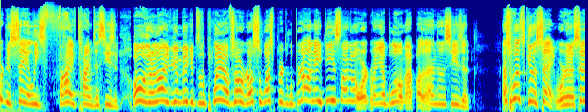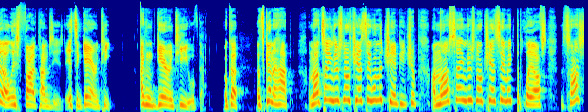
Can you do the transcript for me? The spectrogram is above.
we're going to say at least five times this season, oh, they're not even going to make it to the playoffs. Oh, Russell Westbrook, LeBron, AD, it's not going to work when you blow them out by the end of the season. That's what it's going to say. We're going to say that at least five times a season. It's a guarantee. I can guarantee you of that. Okay? That's going to happen. I'm not saying there's no chance they win the championship. I'm not saying there's no chance they make the playoffs. Not,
